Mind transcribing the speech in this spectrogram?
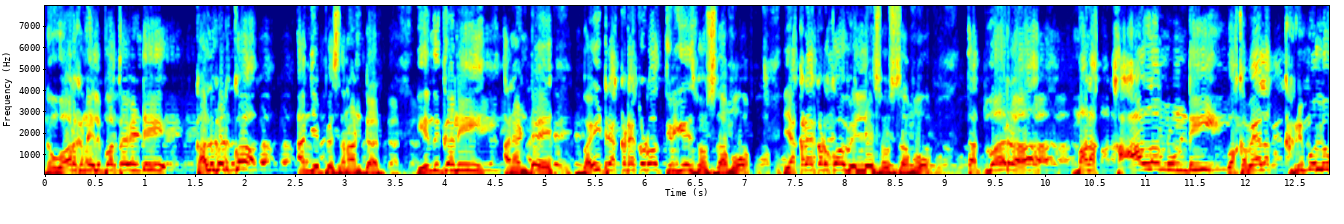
నువ్వు వరకు వెళ్ళిపోతావేంటి? కాళ్ళు కడుక్కో అని చెప్పేసి అని అంటారు. ఎందుకని అని అంటే బయట ఎక్కడెక్కడో తిరిగేసి వస్తాము ఎక్కడెక్కడికో వెళ్ళేసి వస్తాము. తద్వారా మన కాళ్ళ నుండి ఒకవేళ క్రిములు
